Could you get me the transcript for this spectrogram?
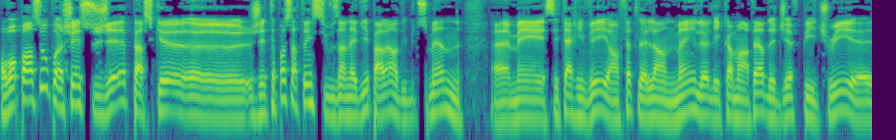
On va passer au prochain sujet parce que euh, j'étais pas certain si vous en aviez parlé en début de semaine, euh, mais c'est arrivé en fait le lendemain. Là, les commentaires de Jeff Petrie, euh,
